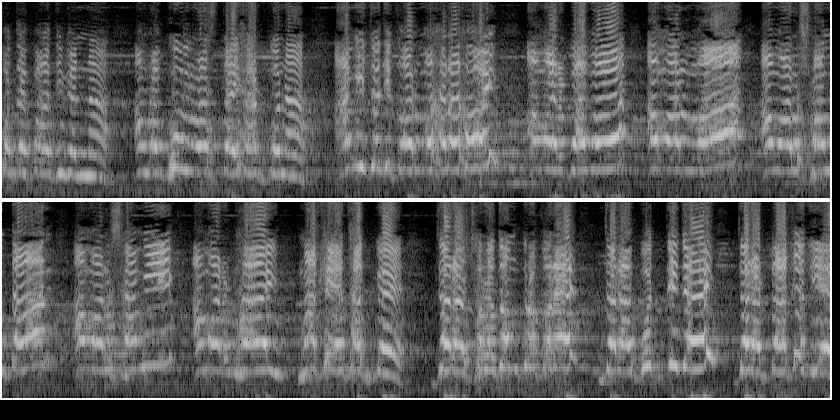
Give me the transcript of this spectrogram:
পথে পা দিবেন না। আমরা ভুল রাস্তায় হাঁটবো না। আমি যদি কর্মহারা হই, আমার বাবা, আমার মা, আমার সন্তান, আমার স্বামী, আমার ভাই না খেয়ে থাকবে। যারা ষড়যন্ত্র করে, যারা বুদ্ধি দেয় যারা টাকা দিয়ে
